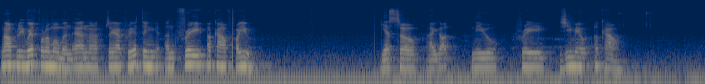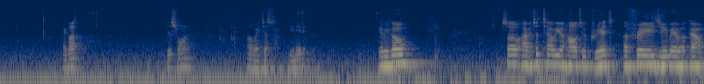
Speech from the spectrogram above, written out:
Now please wait for a moment and uh, they are creating a free account for you. Yes, so I got new free Gmail account. I got this one. Oh just delete it. Here we go. So I've just tell you how to create a free Gmail account.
